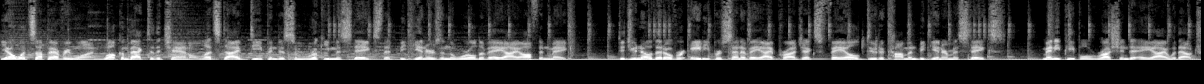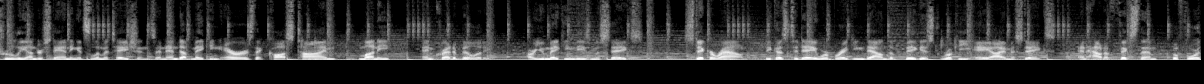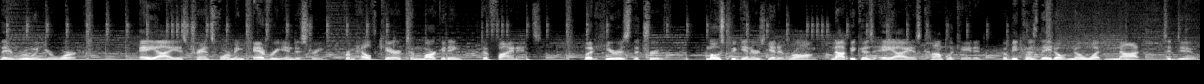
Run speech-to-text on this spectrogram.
Yo, what's up everyone? Welcome back to the channel. Let's dive deep into some rookie mistakes that beginners in the world of AI often make. Did you know that over 80% of AI projects fail due to common beginner mistakes? Many people rush into AI without truly understanding its limitations and end up making errors that cost time, money, and credibility. Are you making these mistakes? Stick around, because today we're breaking down the biggest rookie AI mistakes and how to fix them before they ruin your work. AI is transforming every industry, from healthcare to marketing to finance. But here is the truth. Most beginners get it wrong, not because AI is complicated, but because they don't know what not to do.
